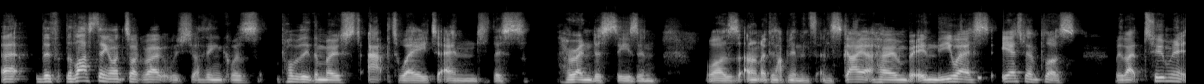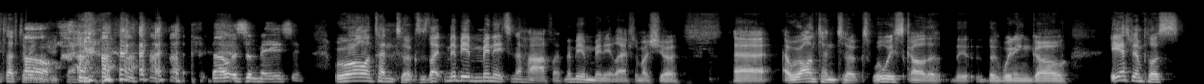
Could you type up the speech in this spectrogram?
Uh, the the last thing I want to talk about, which I think was probably the most apt way to end this horrendous season, was I don't know if it's happening in, in Sky at home, but in the US, ESPN Plus, with about two minutes left of Oh, that was amazing. we were all on 10 tucks. There's like maybe a minute and a half left, maybe a minute left. I'm not sure. Uh, and we're all on 10 tucks. Will we score the, the, the winning goal? ESPN Plus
